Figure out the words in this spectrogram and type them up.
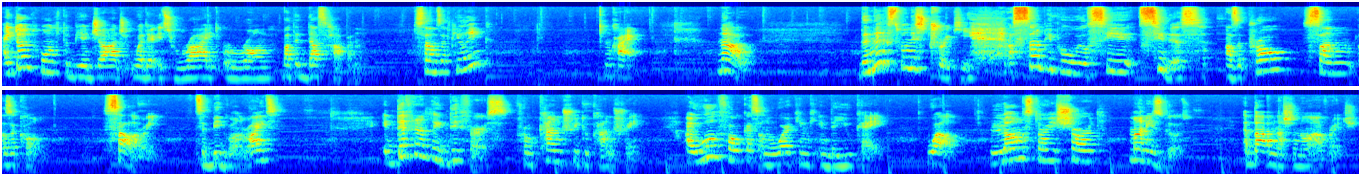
I don't want to be a judge whether it's right or wrong, but it does happen. Sounds appealing? Okay. Now, the next one is tricky, as some people will see, see this as a pro, some as a con. Salary. It's a big one, right? It definitely differs from country to country. I will focus on working in the UK. Well, long story short, money is good, above national average.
